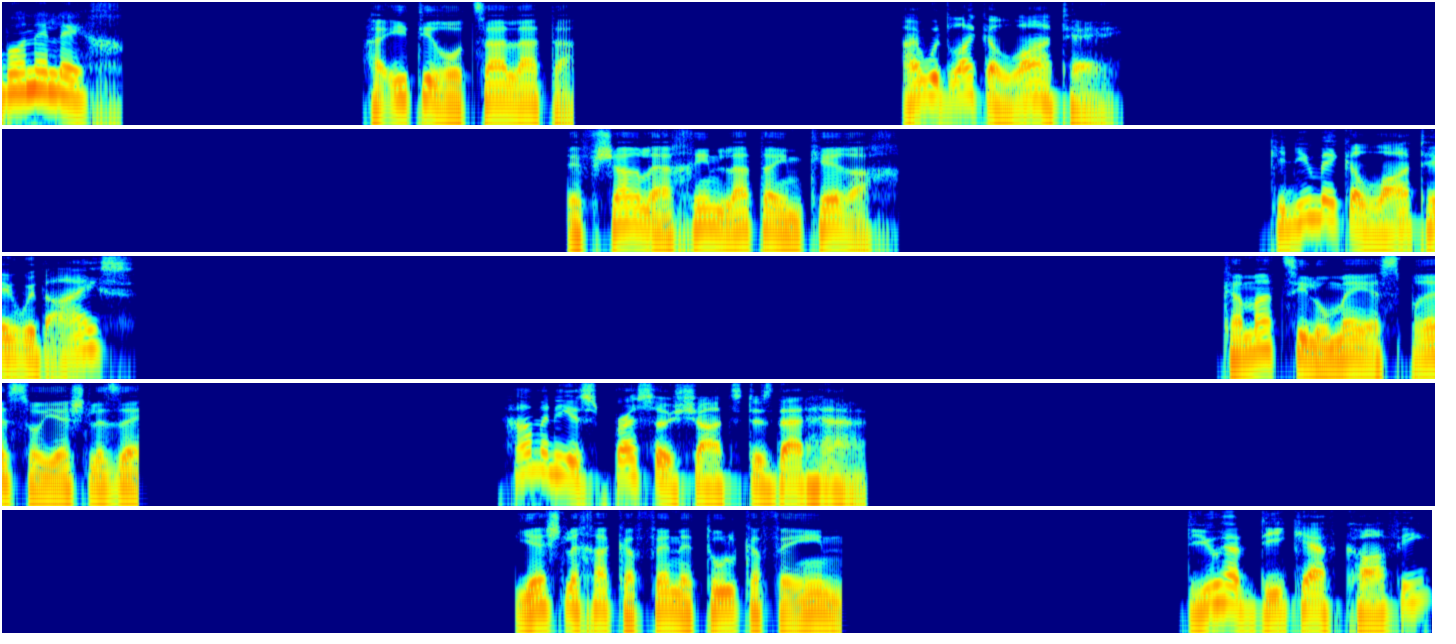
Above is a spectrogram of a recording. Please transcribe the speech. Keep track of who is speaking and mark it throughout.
Speaker 1: בוא נלך.
Speaker 2: הייתי רוצה לטה.
Speaker 3: I would like a latte.
Speaker 2: אפשר להכין לטה עם קרח.
Speaker 3: Can you make a latte with ice?
Speaker 2: כמה צילומי אספרסו יש לזה?
Speaker 3: How many espresso shots does that have?
Speaker 2: יש לך קפה נטול קפאין?
Speaker 3: Do you have decaf coffee?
